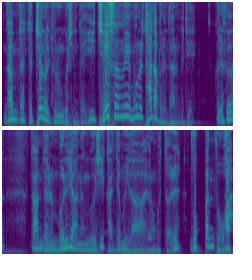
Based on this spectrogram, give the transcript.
남자한테 정을 주는 것인데 이 재성의 문을 닫아버린다는 거지. 그래서 남자를 멀리하는 것이 간제문이다. 이런 것들 녹반도화.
